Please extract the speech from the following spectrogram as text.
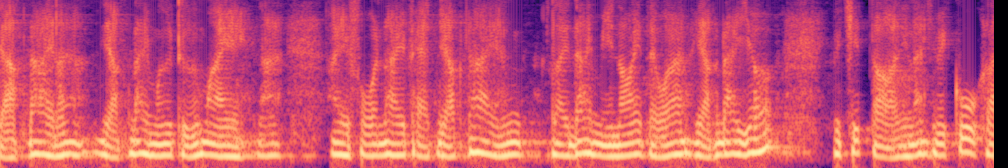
อยากได้แล้วอยากได้มือถือใหม่นะไอโฟนไอแพดอยากได้รายได้มีน้อยแต่ว่าอยากได้เยอะ ไปคิดต่อนี่นะจะไปกู้ใคร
